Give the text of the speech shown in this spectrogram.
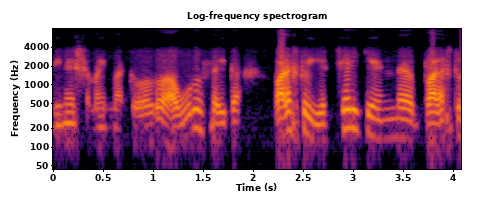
ದಿನೇಶ್ ಮೈನ್ಮಟ್ಟು ಅವರು. ಅವರು ಸಹಿತ ಬಹಳಷ್ಟು ಎಚ್ಚರಿಕೆಯಿಂದ, ಬಹಳಷ್ಟು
